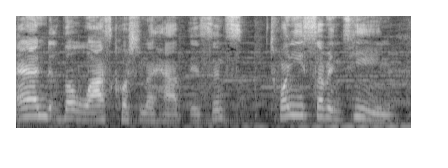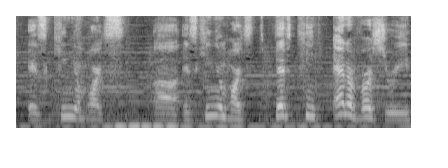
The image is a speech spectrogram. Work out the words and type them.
And the last question I have is since 2017 is Kingdom Hearts uh, is Kingdom Hearts 15th anniversary,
